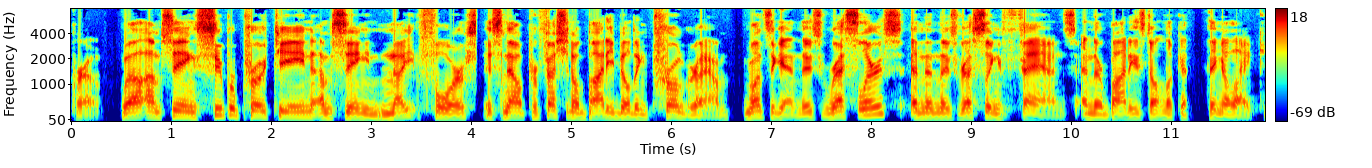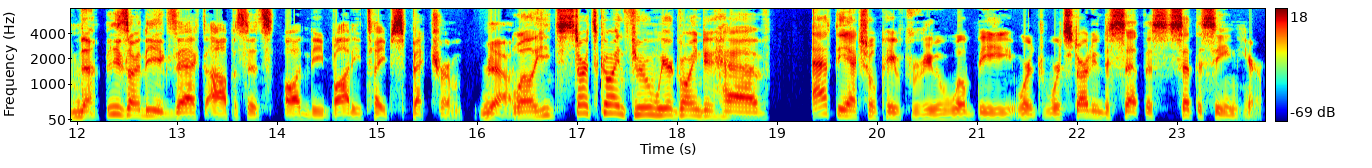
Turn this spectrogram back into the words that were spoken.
Pro. Well, I'm seeing Super Protein. I'm seeing Night Force. It's now a professional bodybuilding program. Once again, there's wrestlers and then there's wrestling fans, and their bodies don't look a thing alike. No, these are the exact opposites on the body type spectrum. Yeah. Well, he starts going through. We're going to have at the actual pay per view. We'll be we're we're starting to set this set the scene here,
